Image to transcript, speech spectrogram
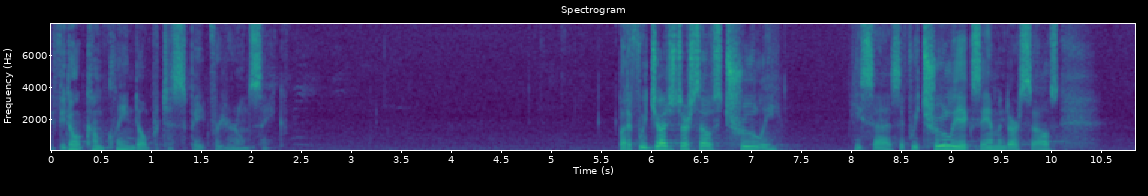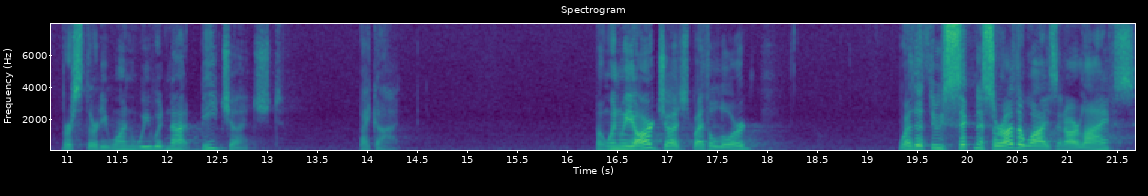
If you don't come clean, don't participate for your own sake. But if we judged ourselves truly, he says, if we truly examined ourselves, verse 31, we would not be judged by God. But when we are judged by the Lord, whether through sickness or otherwise in our lives,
